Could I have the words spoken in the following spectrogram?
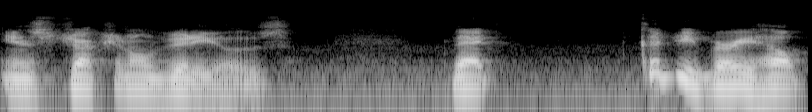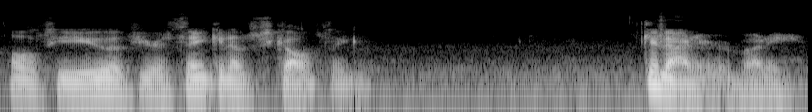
instructional videos that could be very helpful to you if you're thinking of sculpting. Good night, everybody.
